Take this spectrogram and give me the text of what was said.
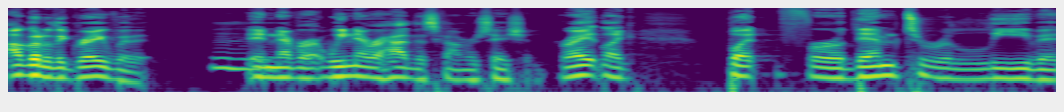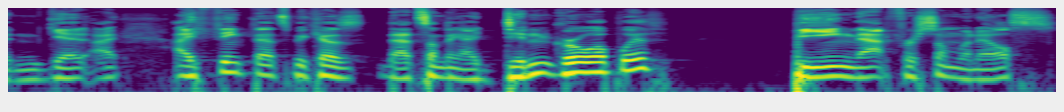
I'll go to the grave with it. Mm-hmm. It never we never had this conversation, right? Like, but for them to relieve it and get, I I think that's because that's something I didn't grow up with. Being that for someone else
